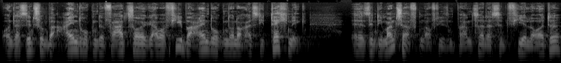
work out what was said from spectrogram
Und das sind schon beeindruckende Fahrzeuge, aber viel beeindruckender noch als die Technik sind die Mannschaften auf diesem Panzer. Das sind vier Leute.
